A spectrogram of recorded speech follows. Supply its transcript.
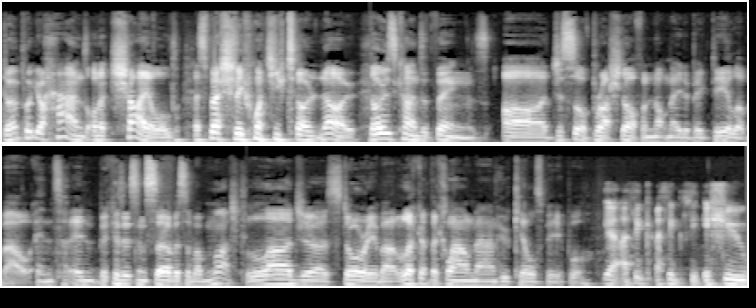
Don't put your hands on a child, especially when you don't know. Those kinds of things are just sort of brushed off and not made a big deal about, and, in, because it's in service of a much larger story about look at the clown man who kills people. Yeah, I think I think the issue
